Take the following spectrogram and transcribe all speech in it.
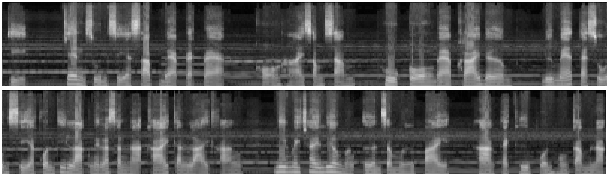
ำอีก เช่น สูญเสียทรัพย์แบบแปลกๆ ของหายซ้ำๆ ถูกโกงแบบคล้ายเดิม หรือแม้แต่สูญเสียคนที่รักในลักษณะคล้ายกันหลายครั้ง นี่ไม่ใช่เรื่องบังเอิญเสมอไป หากแต่คือผลของกรรมหนัก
